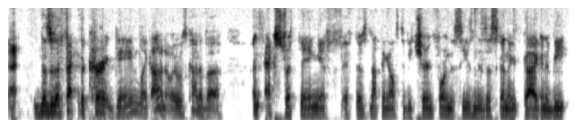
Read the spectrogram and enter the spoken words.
Uh, does it affect the current game? Like I don't know. It was kind of a an extra thing. If if there's nothing else to be cheering for in the season, is this gonna guy gonna beat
